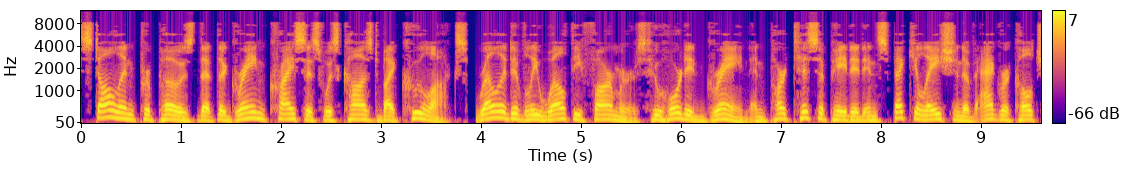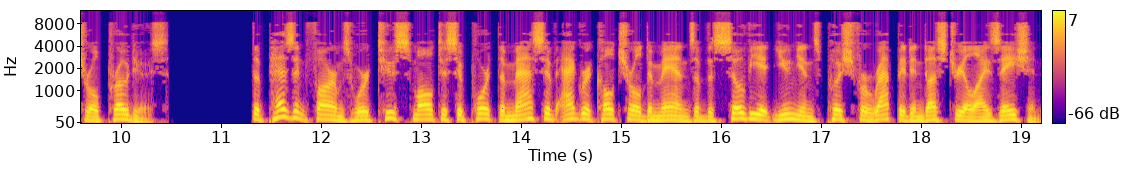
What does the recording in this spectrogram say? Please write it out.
Stalin proposed that the grain crisis was caused by kulaks, relatively wealthy farmers who hoarded grain and participated in speculation of agricultural produce. The peasant farms were too small to support the massive agricultural demands of the Soviet Union's push for rapid industrialization,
